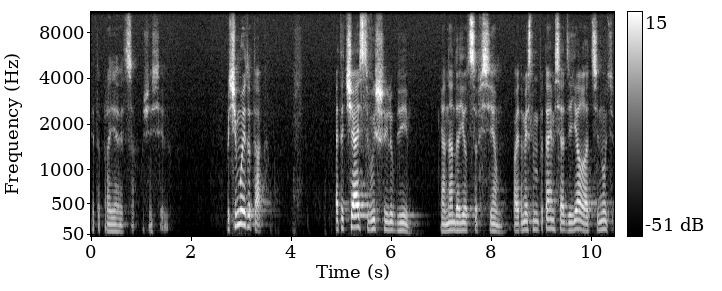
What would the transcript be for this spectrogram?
это проявится очень сильно. Почему это так? Это часть высшей любви, и она дается всем. Поэтому если мы пытаемся одеяло оттянуть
